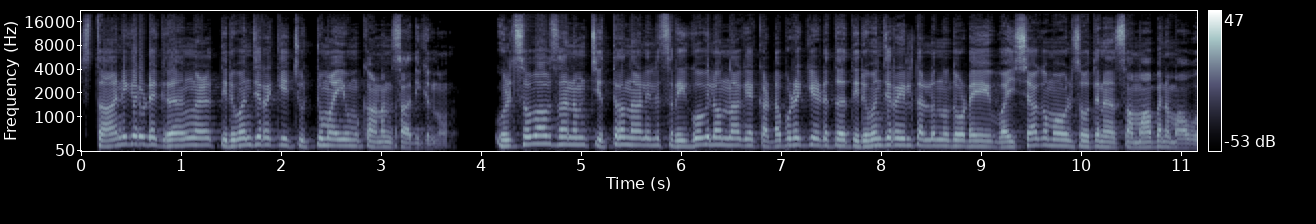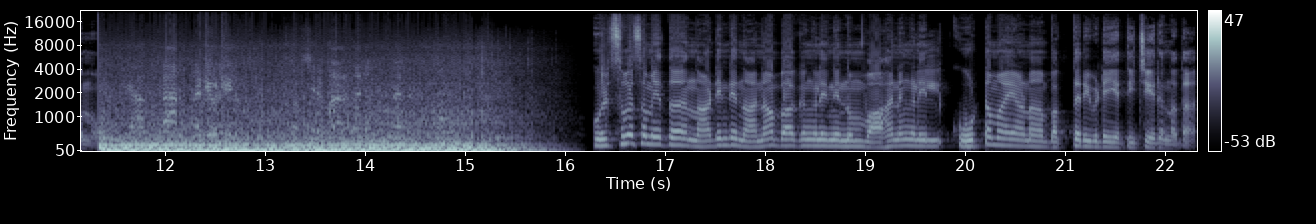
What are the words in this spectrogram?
സ്ഥാനികരുടെ ഗ്രഹങ്ങൾ തിരുവഞ്ചിറയ്ക്ക് ചുറ്റുമായും കാണാൻ സാധിക്കുന്നു. ഉത്സവാവസാനം ചിത്രനാളിൽ ശ്രീകോവിലൊന്നാകെ കടപുഴക്കി എടുത്ത് തിരുവഞ്ചിറയിൽ തള്ളുന്നതോടെ വൈശാഖ മഹോത്സവത്തിന് സമാപനമാവുന്നു. ഉത്സവ സമയത്ത് നാടിന്റെ നാനാഭാഗങ്ങളിൽ നിന്നും വാഹനങ്ങളിൽ കൂട്ടമായാണ് ഭക്തർ ഇവിടെ എത്തിച്ചേരുന്നത്.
